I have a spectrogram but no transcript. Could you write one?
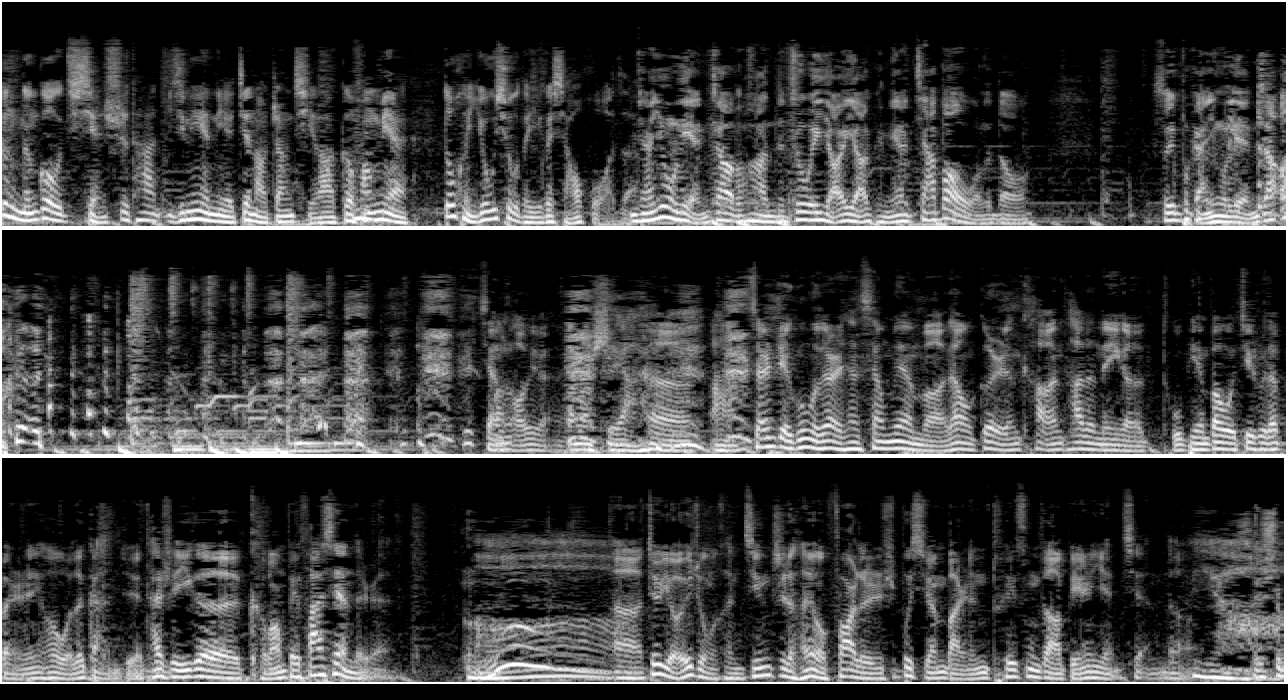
更能够显示他？你今天你也见到张琪了，各方面都很优秀的一个小伙子。你像用脸照的话，那周围摇一摇，肯定要家暴我了都，所以不敢用脸照。想好远，王老师呀，啊，虽然这个工作有点像相面吧，但我个人看完他的那个图片，包括接触他本人以后，我的感觉，他是一个渴望被发现的人。哦，呃，就有一种很精致、很有范儿的人，是不喜欢把人推送到别人眼前的。哎呀，就是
